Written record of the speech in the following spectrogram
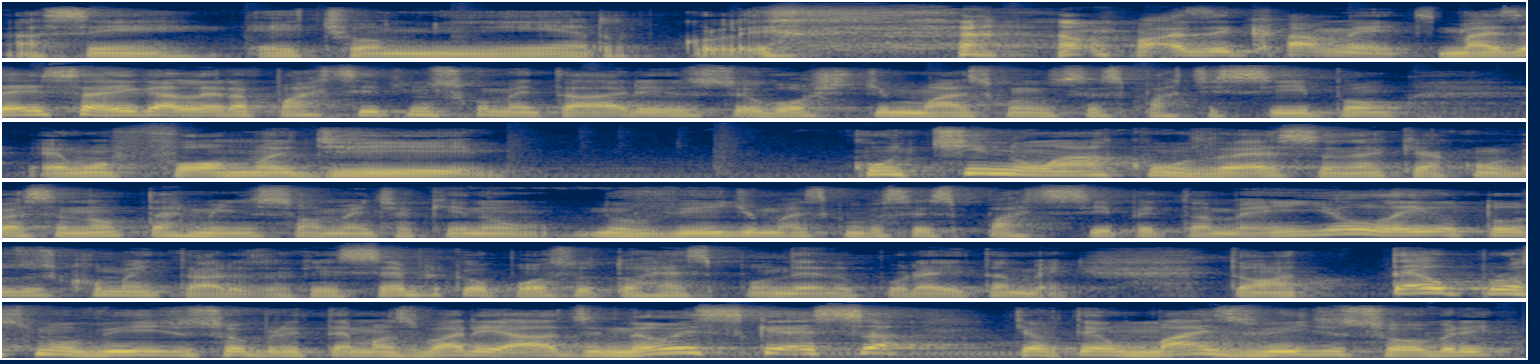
Assim, hecho miércoles, basicamente. Mas é isso aí, galera. Participe nos comentários. Eu gosto demais quando vocês participam. É uma forma de continuar a conversa, né? Que a conversa não termine somente aqui no, no vídeo, mas que vocês participem também. E eu leio todos os comentários, ok? Sempre que eu posso eu estou respondendo por aí também. Então até o próximo vídeo sobre temas variados. E não esqueça que eu tenho mais vídeos sobre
